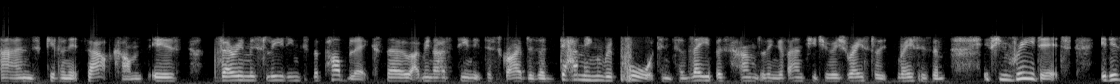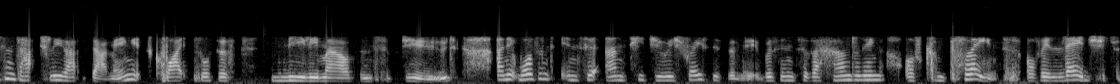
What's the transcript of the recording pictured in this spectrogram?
and given its outcomes, is very misleading to the public. So, I mean, I've seen it described as a damning report into Labour's handling of anti Jewish racism. If you read it, it isn't actually that damning. It's quite sort of mealy mouthed and subdued. And it wasn't into anti Jewish racism, it was into the handling of complaints of alleged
